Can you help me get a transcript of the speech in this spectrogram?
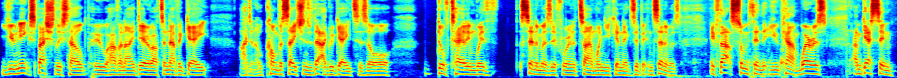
unique specialist help who have an idea of how to navigate. I don't know conversations with the aggregators or dovetailing with cinemas if we're in a time when you can exhibit in cinemas. If that's something that you can, whereas I'm guessing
